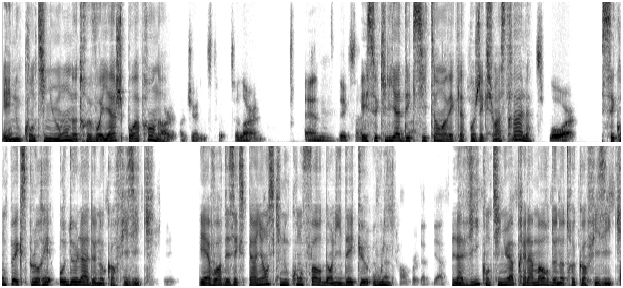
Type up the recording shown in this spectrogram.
et nous continuons notre voyage pour apprendre. Hmm. Et ce qu'il y a d'excitant avec la projection astrale, c'est qu'on peut explorer au-delà de nos corps physiques et avoir des expériences qui nous confortent dans l'idée que oui, la vie continue après la mort de notre corps physique.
